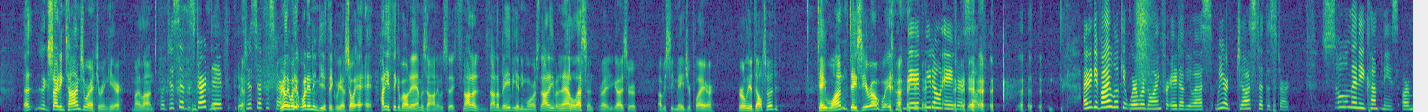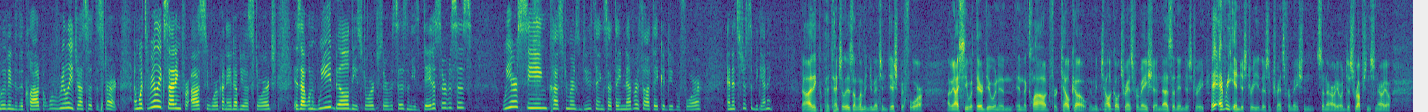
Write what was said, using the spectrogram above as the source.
That, exciting times we're entering here, Mai-Lan. We're just at the start, Dave. Yeah. We're just at the start. Really, what, what inning do you think we have? So, uh, uh, how do you think about Amazon? It was, it's not a, it's not a baby anymore. It's not even an adolescent, right? You guys are obviously major player. Early adulthood, day one, day zero. Wait, Dave, we don't age ourselves. I think if I look at where we're going for AWS, we are just at the start. So many companies are moving to the cloud, but we're really just at the start. And what's really exciting for us who work on AWS storage is that when we build these storage services and these data services, we are seeing customers do things that they never thought they could do before, and it's just the beginning. Now, I think the potential is unlimited. You mentioned Dish before. I mean, I see what they're doing in, in the cloud for telco. I mean, telco transformation, that's an industry. Every industry, there's a transformation scenario, a disruption scenario.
